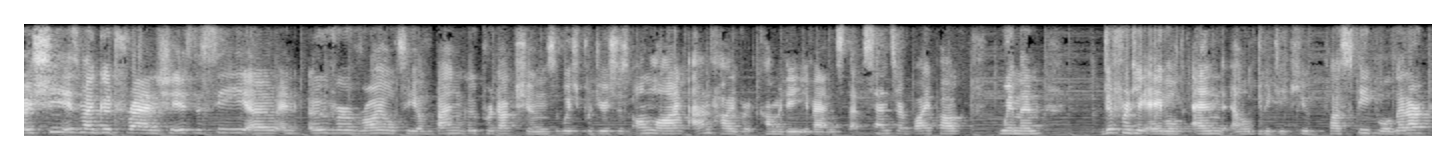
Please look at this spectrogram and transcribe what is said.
Oh, she is my good friend. She is the CEO and over royalty of Bangou Productions, which produces online and hybrid comedy events that center BIPOC, women, differently abled, and LGBTQ plus people that are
